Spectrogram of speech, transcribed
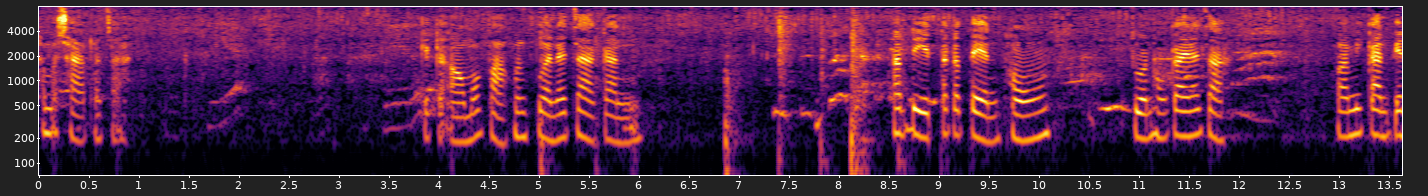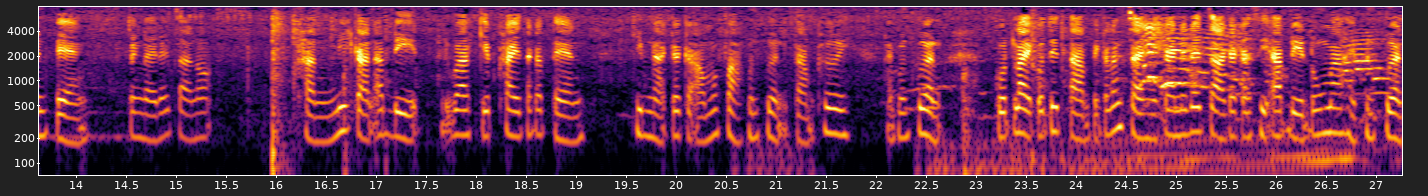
ธรรมชาตินะจ๊ะ แกก็เอามาฝากเพื่อนๆนะจ๊ะกัน อัปเดตตะกะแตนของสวนของไกลนะจ๊ะว่ามีการเปลี่ยนแปลงจังใดได้จ้าเนาะขันมีการอัปเดต หรือว่าเก็บไข่ตะกะแตนคลิปหน้าก็ก็เอามาฝากเพื่อนๆตามเคยให้เพื่อนๆ กดไลค์กดติดตามเป็นกำลังใจให้กันได้ได้จ้ากกสีอัปเดตลงมาให้เพื่อน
